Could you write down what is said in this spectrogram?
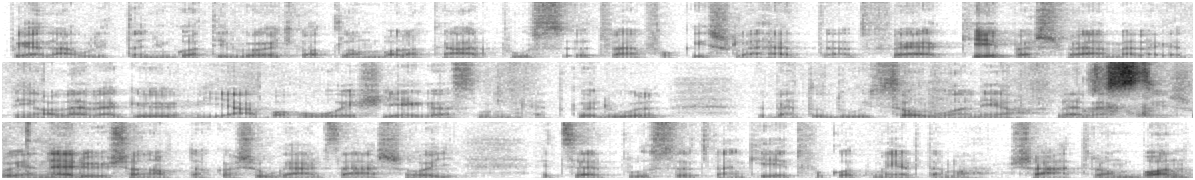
például itt a nyugati völgykatlanban akár plusz 50 fok is lehet, tehát fel, képes felmelegedni a levegő, hiába hó és jég az minket körül, de be tud úgy szorulni a levegő, és olyan erős a napnak a sugárzása, hogy egyszer plusz 52 fokot mértem a sátramban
